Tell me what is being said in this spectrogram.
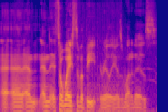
and and and it's a waste of a beat, really, is what it is.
